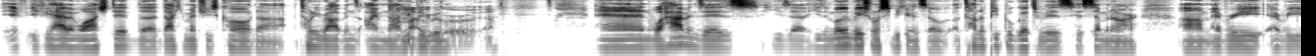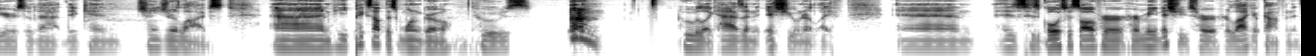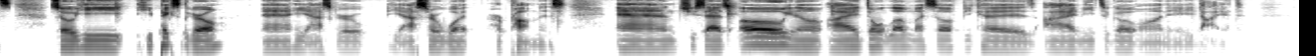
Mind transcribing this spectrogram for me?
If if you haven't watched it, the documentary is called uh, Tony Robbins I'm Not I'm Your not your Guru. guru. Yeah, And what happens is he's a he's a motivational speaker, and so a ton of people go to his his seminar um, every every year so that they can change their lives. And he picks out this one girl who's who like has an issue in her life, and his his goal is to solve her her main issues, her her lack of confidence. So he he picks the girl and he asks her he asks her what her problem is. And she says, "Oh, you know, I don't love myself because I need to go on a diet.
